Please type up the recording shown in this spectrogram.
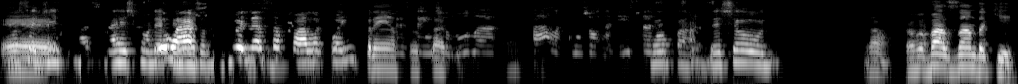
Você é, disse, mas vai responder Eu acho que foi nessa fala com a imprensa. O presidente Lula fala com jornalistas. Opa, deixa eu. Não, estava vazando aqui.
